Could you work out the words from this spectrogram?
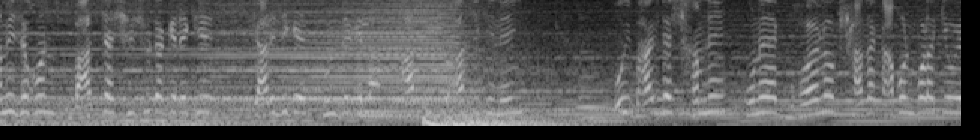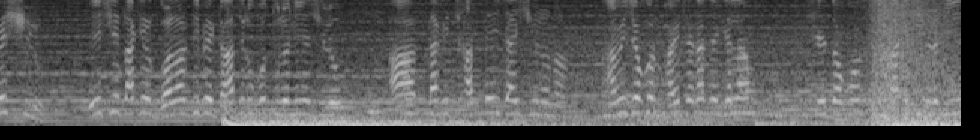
আমি যখন বাচ্চা শিশুটাকে রেখে চারিদিকে খুঁজতে গেলাম, আর কিছু আছে কি নেই? ওই ভাইটার সামনে কোনো এক ভয়ানক সাদা কাপড় পরা কেউ এসেছিল। এসে তাকে গলার টিপে গাছের উপর তুলে নিয়েছিল, আর তাকে ছাড়তেই চাইছিল না। আমি যখন ভাইটার কাছে গেলাম, সে তখন তাকে ছেড়ে দিয়ে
